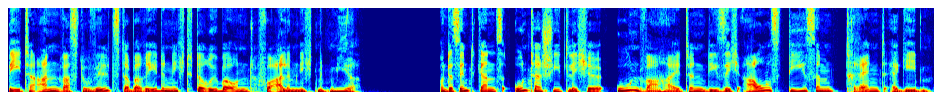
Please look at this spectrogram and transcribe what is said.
Bete an, was du willst, aber rede nicht darüber und vor allem nicht mit mir. Und es sind ganz unterschiedliche Unwahrheiten, die sich aus diesem Trend ergeben.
